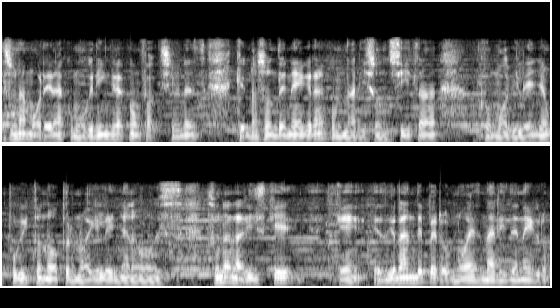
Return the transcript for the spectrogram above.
Es una morena como gringa con facciones que no son de negra, con narizoncita, como aguileña un poquito, no, pero no aguileña, no. Es, es una nariz que, que es grande, pero no es nariz de negro.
